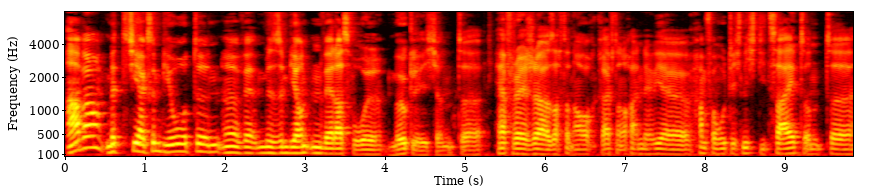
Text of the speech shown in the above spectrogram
aber mit Tiak-Symbioten, äh, Symbionten wäre das wohl möglich. Und äh, Herr Fraser sagt dann auch, greift dann auch an, wir haben vermutlich nicht die Zeit. Und äh,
